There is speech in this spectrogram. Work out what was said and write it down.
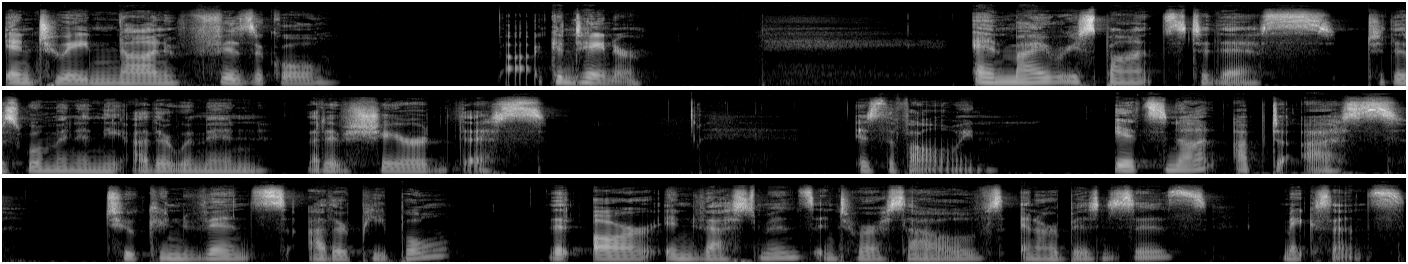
into a non physical uh, container. And my response to this, to this woman and the other women that have shared this, is the following It's not up to us to convince other people that our investments into ourselves and our businesses make sense.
